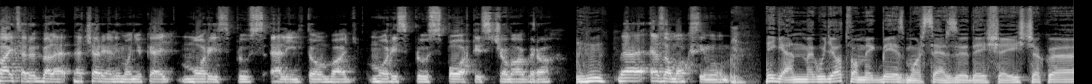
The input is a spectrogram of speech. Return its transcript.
Weizerőt be lehetne cserélni mondjuk egy Morris plus Ellington, vagy Morris plus Sportis csomagra. Uh-huh. De ez a maximum. Igen, meg ugye ott van még Bazemore szerződése is, csak uh,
